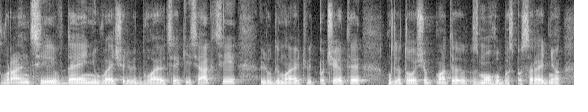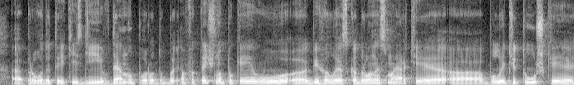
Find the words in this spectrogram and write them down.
вранці, вдень, увечері відбуваються якісь акції. Люди мають відпочити для того, щоб мати змогу безпосередньо е, проводити якісь дії в денну пору доби. Фактично по Києву е, бігали ескадрони смерті, е, були тітушки,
